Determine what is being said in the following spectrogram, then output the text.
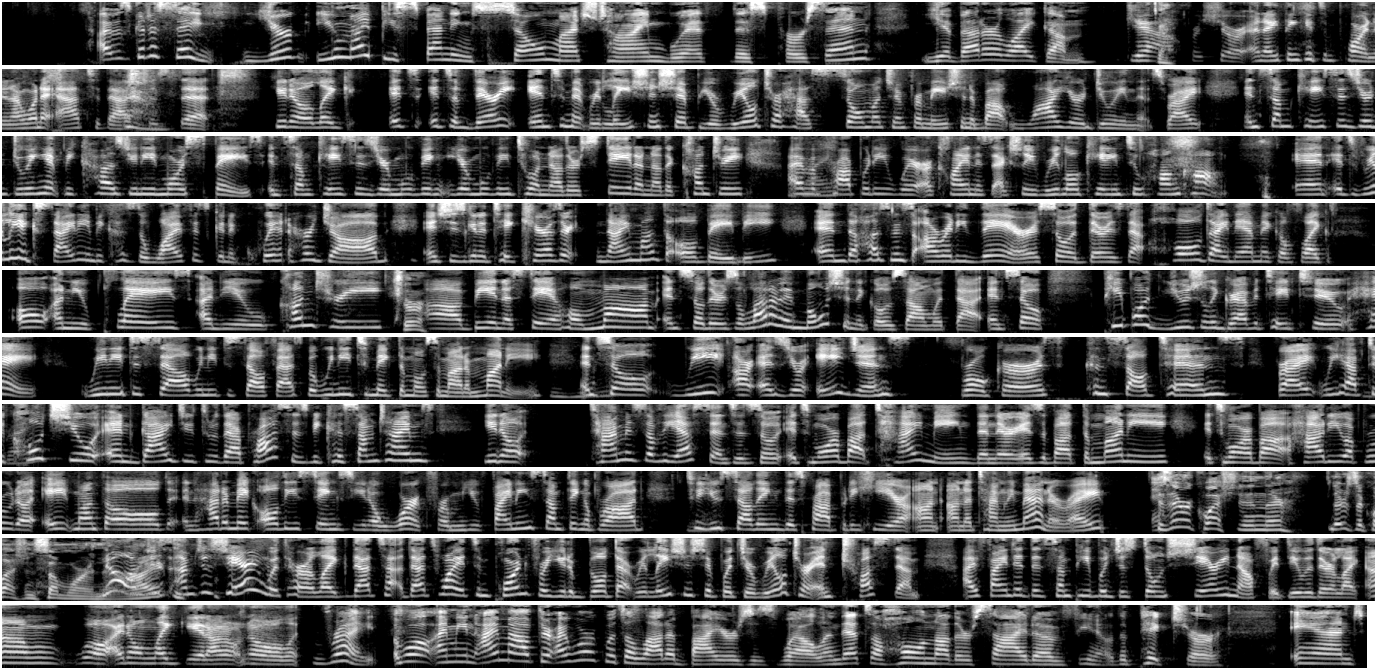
I was going to say you're you might be spending so much time with this person. You better like them. Yeah, for sure. And I think it's important. And I want to add to that just that, you know, like it's it's a very intimate relationship. Your realtor has so much information about why you're doing this, right? In some cases you're doing it because you need more space. In some cases you're moving you're moving to another state, another country. I have a property where a client is actually relocating to Hong Kong. And it's really exciting because the wife is going to quit her job and she's going to take care of their 9-month-old baby and the husband's already there. So there's that whole dynamic of like oh, a new place, a new country, Sure. uh, being a stay at home mom. And so there's a lot of emotion that goes on with that. And so people usually gravitate to, hey, we need to sell, we need to sell fast, but we need to make the most amount of money. And so we are, as your agents, brokers, consultants, right? We have to coach you and guide you through that process because sometimes, you know, time is of the essence. And so it's more about timing than there is about the money. It's more about how do you uproot an eight month old and how to make all these things, you know, work from you finding something abroad to you selling this property here on, on a timely manner, right? Is there a question in there? There's a question somewhere in there, No, I'm right? just I'm just sharing with her. Like that's how, that's why it's important for you to build that relationship with your realtor and trust them. I find it that some people just don't share enough with you. They're like, um, well, I don't like it. I don't know. Like, Right. Well, I mean, I'm out there. I work with a lot of buyers as well, and that's a whole nother side of you know the picture. And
